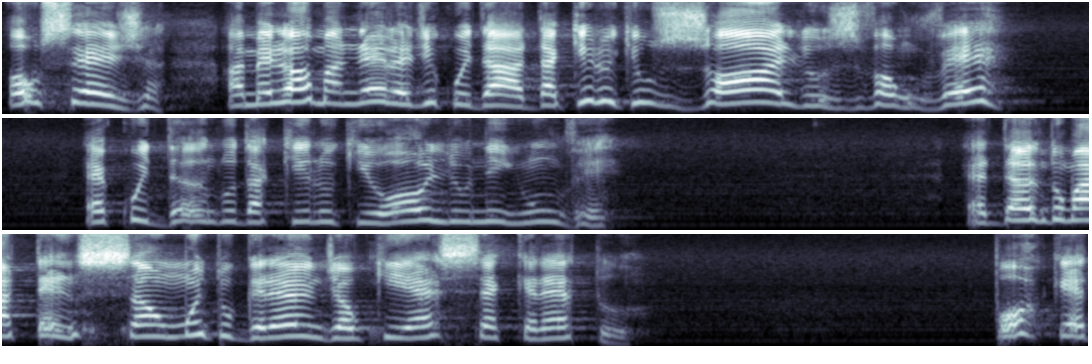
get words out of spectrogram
Ou seja, a melhor maneira de cuidar daquilo que os olhos vão ver é cuidando daquilo que olho nenhum vê é dando uma atenção muito grande ao que é secreto. Porque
